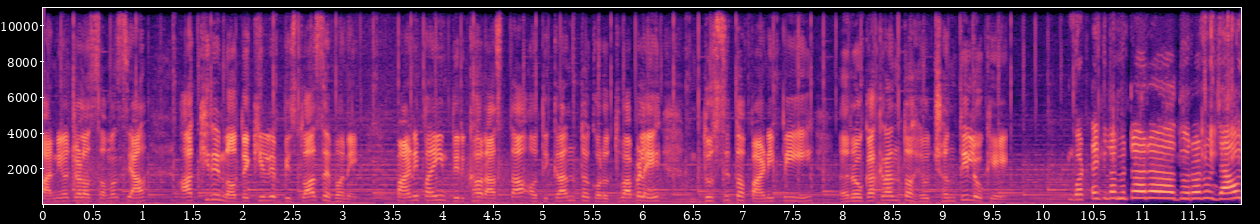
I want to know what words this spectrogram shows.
ପାନୀୟ ଜଳ ସମସ୍ୟା ଆଖିରେ ନ ଦେଖିଲେ ବିଶ୍ୱାସ ହେବନି ପାଣି ପାଇଁ ଦୀର୍ଘ ରାସ୍ତା ଅତିକ୍ରାନ୍ତ କରୁଥିବା ବେଳେ ଦୂଷିତ ପାଣି ପିଇ ରୋଗାକ୍ରାନ୍ତ ହେଉଛନ୍ତି ଲୋକେ गोटे किलोमीटर दूर रू जाऊ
